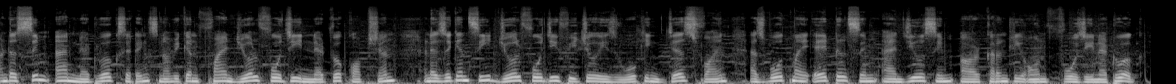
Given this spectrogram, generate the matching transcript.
Under SIM and network settings now we can find dual 4G network option and as you can see dual 4G feature is working just fine as both my Airtel SIM and Jio SIM are currently on 4G network.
